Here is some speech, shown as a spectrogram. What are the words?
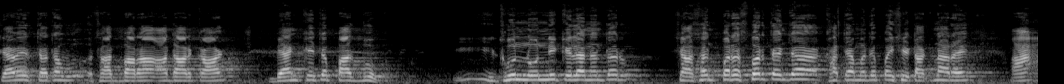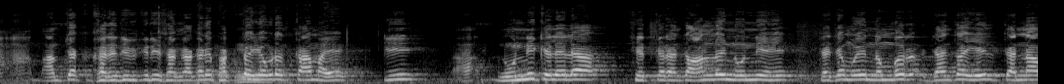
त्यावेळेस त्याचा सातबारा आधार कार्ड बँकेचं पासबुक इथून नोंदणी केल्यानंतर शासन परस्पर त्यांच्या खात्यामध्ये पैसे टाकणार आहे. आमच्या खरेदी विक्री संघाकडे फक्त एवढंच काम आहे की नोंदणी केलेल्या शेतकऱ्यांचा ऑनलाईन नोंदणी आहे. त्याच्यामुळे नंबर ज्यांचा येईल त्यांना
